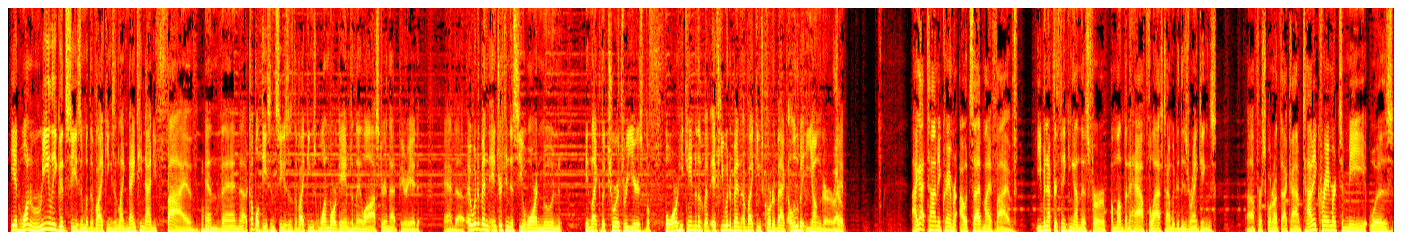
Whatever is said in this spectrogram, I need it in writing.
He had one really good season with the Vikings in like 1995, and then a couple decent seasons. The Vikings won more games than they lost during that period. And uh, it would have been interesting to see Warren Moon in like the two or three years before he came to the. If he would have been a Vikings quarterback a little bit younger, right? Sure. I got Tommy Kramer outside my five, even after thinking on this for a month and a half. The last time we did these rankings uh, for ScoreNorth.com, Tommy Kramer to me was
